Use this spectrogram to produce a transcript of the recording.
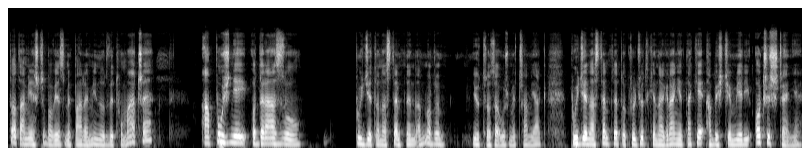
to tam jeszcze powiedzmy parę minut wytłumaczę a później od razu pójdzie to następne, może jutro załóżmy czam jak, pójdzie następne to króciutkie nagranie takie, abyście mieli oczyszczenie.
